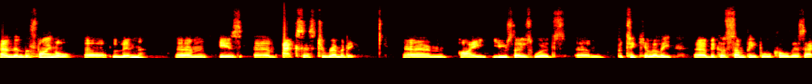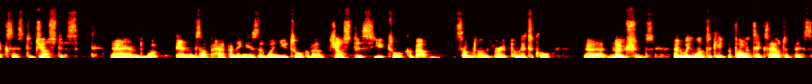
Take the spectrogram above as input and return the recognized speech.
And then the final uh, limb um, is um, access to remedy. Um, I use those words um, particularly uh, because some people call this access to justice. And what ends up happening is that when you talk about justice, you talk about sometimes very political uh, notions. And we want to keep the politics out of this.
